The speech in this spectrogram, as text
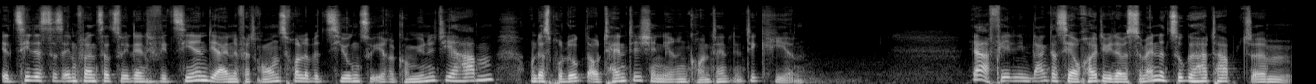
Ihr Ziel ist es, Influencer zu identifizieren, die eine vertrauensvolle Beziehung zu ihrer Community haben und das Produkt authentisch in ihren Content integrieren. Ja, vielen lieben Dank, dass ihr auch heute wieder bis zum Ende zugehört habt. Ähm,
